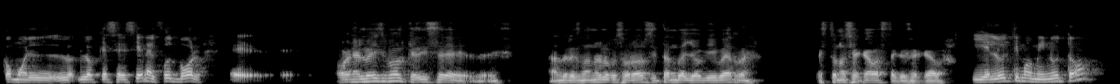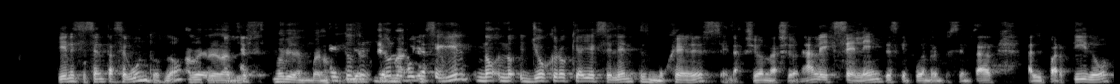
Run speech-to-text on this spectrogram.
como lo, que se decía en el fútbol. Eh, o en el béisbol que dice eh, Andrés Manuel López Obrador citando a Yogi Berra. Esto no se acaba hasta que se acaba. Y el último minuto tiene 60 segundos, ¿no? A ver, muy bien, bueno. Entonces, yo lo voy a seguir. No, no, yo creo que hay excelentes mujeres en Acción Nacional, excelentes que pueden representar al partido,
